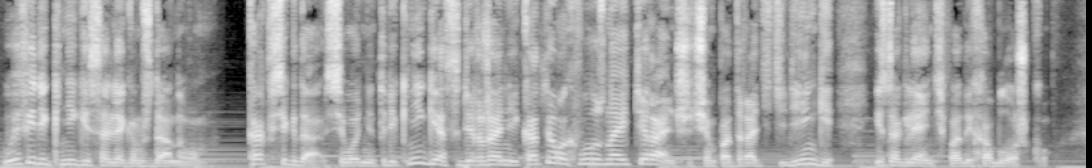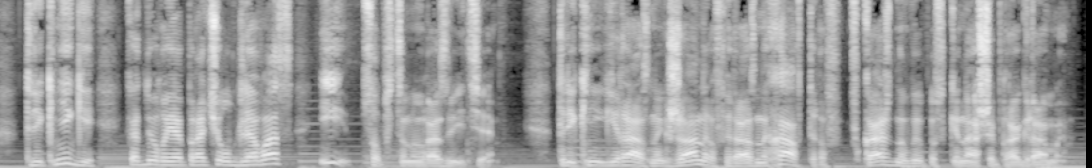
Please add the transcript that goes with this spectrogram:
В эфире книги с Олегом Ждановым. Как всегда, сегодня три книги, о содержании которых вы узнаете раньше, чем потратите деньги и заглянете под их обложку. Три книги, которые я прочел для вас и собственного развития. Три книги разных жанров и разных авторов в каждом выпуске нашей программы.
